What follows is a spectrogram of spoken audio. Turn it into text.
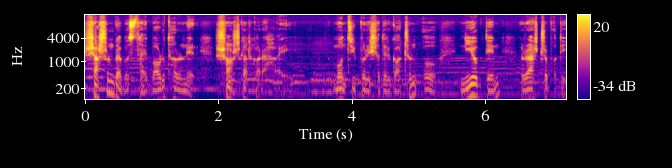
শাসন ব্যবস্থায় বড় ধরনের সংস্কার করা হয়। মন্ত্রী পরিষদের গঠন ও নিয়োগ দেন রাষ্ট্রপতি।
